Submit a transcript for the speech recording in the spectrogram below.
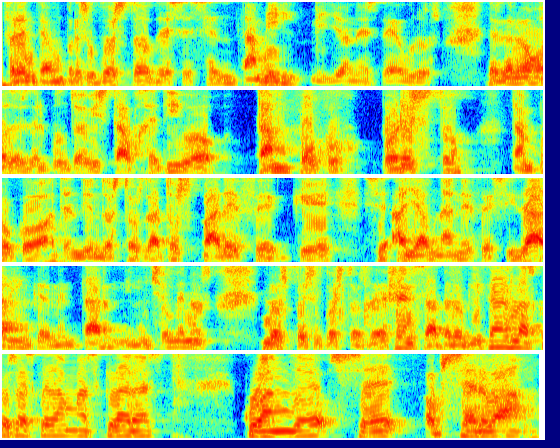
frente a un presupuesto de 60.000 millones de euros. Desde luego, desde el punto de vista objetivo, tampoco por esto tampoco atendiendo a estos datos parece que haya una necesidad de incrementar ni mucho menos los presupuestos de defensa. Pero quizás las cosas quedan más claras cuando se observa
